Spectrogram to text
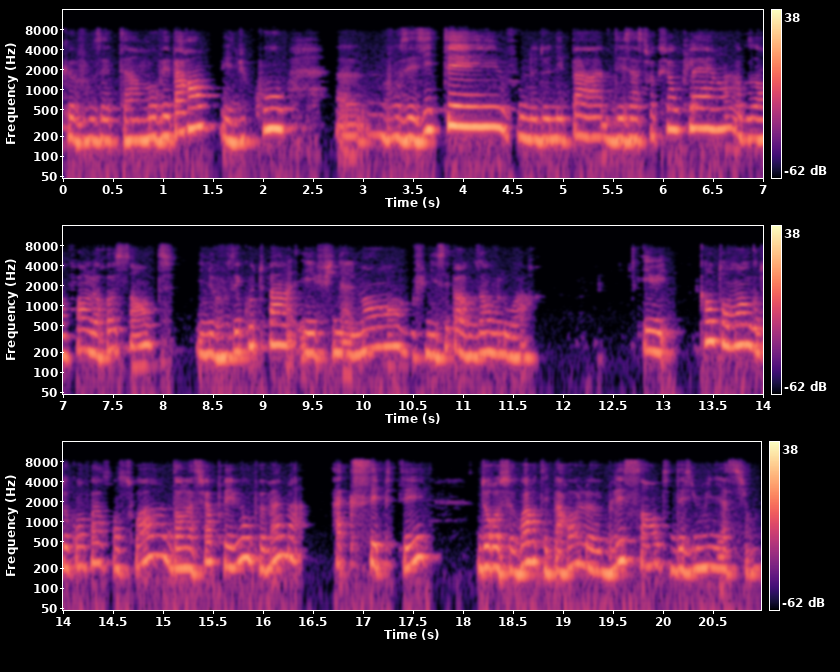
que vous êtes un mauvais parent, et du coup, euh, vous hésitez, vous ne donnez pas des instructions claires, vos enfants le ressentent, ils ne vous écoutent pas, et finalement, vous finissez par vous en vouloir. Et quand on manque de confiance en soi, dans la sphère privée, on peut même accepter de recevoir des paroles blessantes, des humiliations.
